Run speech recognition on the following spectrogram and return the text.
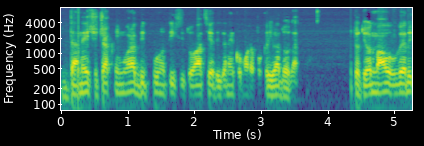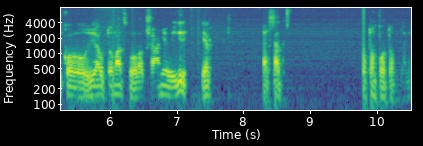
da neće čak ni morat biti puno tih situacija gdje ga neko mora pokrivati dodatno. To ti je odmah veliko i automatsko olakšanje u igri, jer, aj sad, potom potom, jeli?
